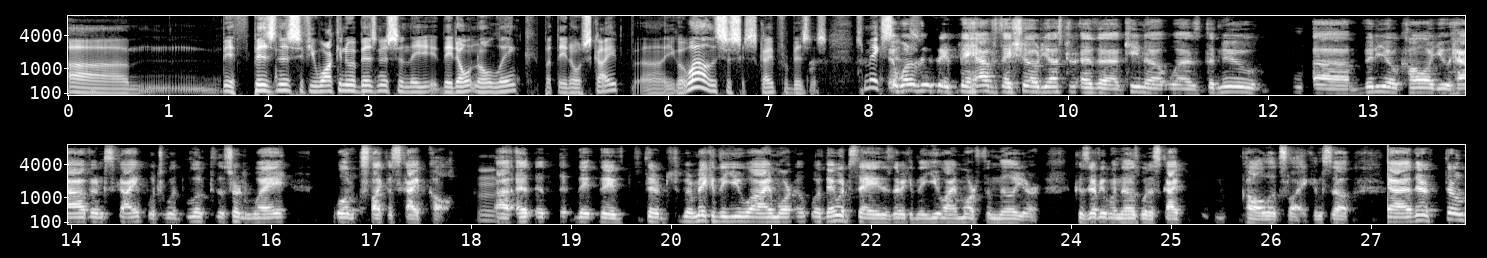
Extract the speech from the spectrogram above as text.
um, if business, if you walk into a business and they, they don't know Lync, but they know Skype, uh, you go, well, this is Skype for business. So it makes sense. And one of the things they, they have they showed yesterday uh, the keynote was the new uh, video call you have in Skype, which would look a certain way, looks like a Skype call. Mm. Uh, it, it, they they they're they're making the UI more. What they would say is they're making the UI more familiar because everyone knows what a Skype call looks like, and so yeah, they're they're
